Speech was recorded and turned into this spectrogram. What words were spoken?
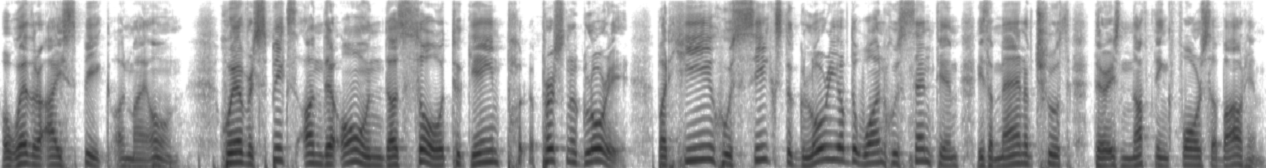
or whether I speak on my own. Whoever speaks on their own does so to gain per- personal glory. But he who seeks the glory of the one who sent him is a man of truth. There is nothing false about him.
